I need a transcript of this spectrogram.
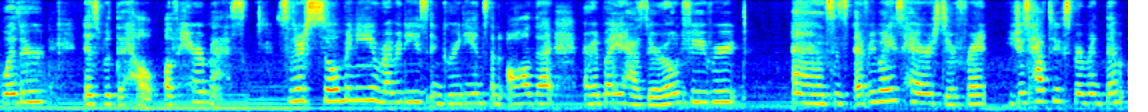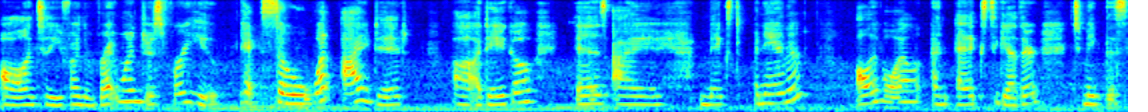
weather is with the help of hair masks. So there's so many remedies, ingredients, and all that. Everybody has their own favorite. And since everybody's hair is different, you just have to experiment them all until you find the right one just for you. Okay, so what I did uh, a day ago is I mixed banana, olive oil, and eggs together to make this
